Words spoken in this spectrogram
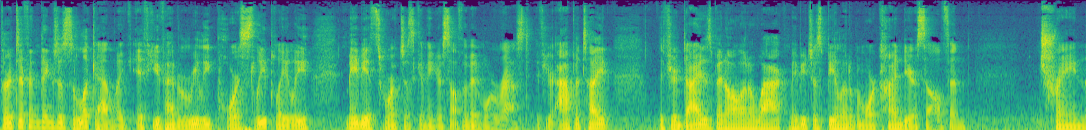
There are different things just to look at. Like if you've had really poor sleep lately, maybe it's worth just giving yourself a bit more rest. If your appetite, if your diet has been all out of whack, maybe just be a little bit more kind to yourself and train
